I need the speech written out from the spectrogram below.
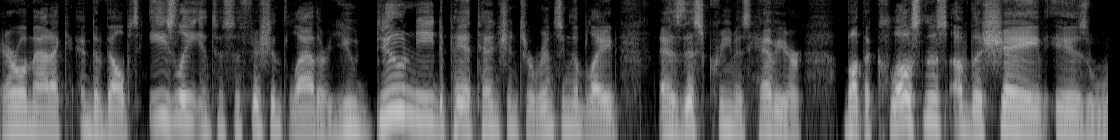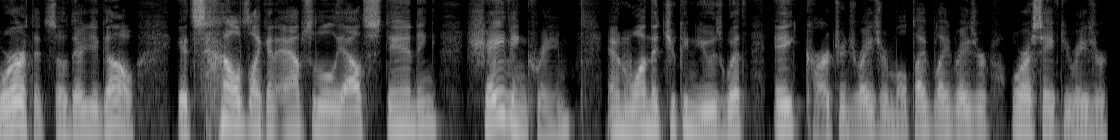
aromatic, and develops easily into sufficient lather. You do need to pay attention to rinsing the blade as this cream is heavier but the closeness of the shave is worth it. So there you go. It sounds like an absolutely outstanding shaving cream and one that you can use with a cartridge razor, multi blade razor, or a safety razor.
